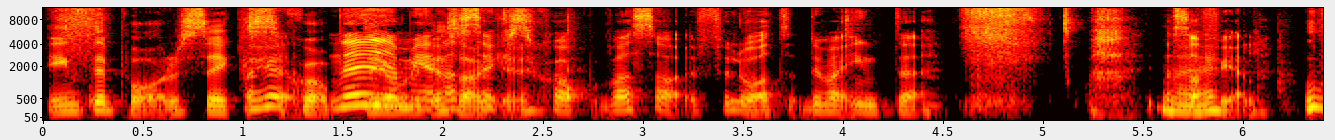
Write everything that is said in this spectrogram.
Inte porr. Sexshop. Nej, jag menar saker. sexshop. Vad sa Förlåt, det var inte... Jag sa Nej. fel.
